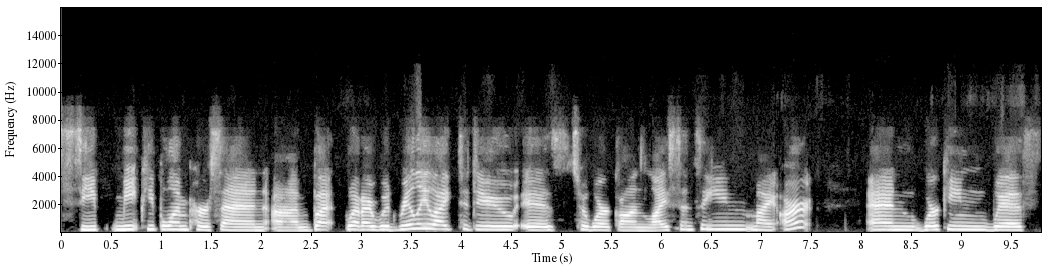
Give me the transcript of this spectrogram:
see meet people in person um, but what i would really like to do is to work on licensing my art and working with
